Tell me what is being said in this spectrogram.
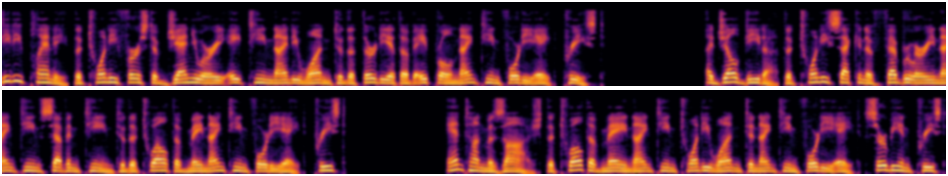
Didi Plani, the 21st of January 1891 to the 30th of April 1948, priest. Agel Dita, the 22nd of February 1917 to the 12th of May 1948, priest. Anton Mazaj, the 12th of May 1921 to 1948, Serbian priest.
